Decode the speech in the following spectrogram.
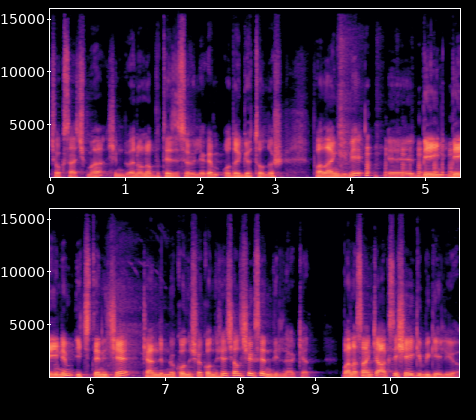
çok saçma. Şimdi ben ona bu tezi söylerim. O da göt olur falan gibi. e, beyin, beynim içten içe kendimle konuşa konuşa çalışır seni dinlerken. Bana sanki aksi şey gibi geliyor.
